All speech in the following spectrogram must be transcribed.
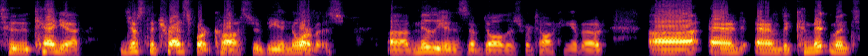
to Kenya, just the transport costs would be enormous. Uh, millions of dollars we're talking about. Uh, and, and the commitment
